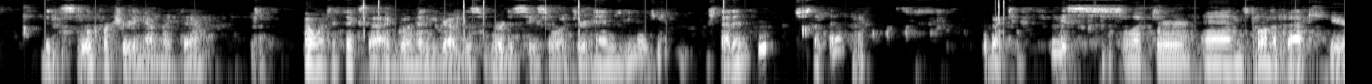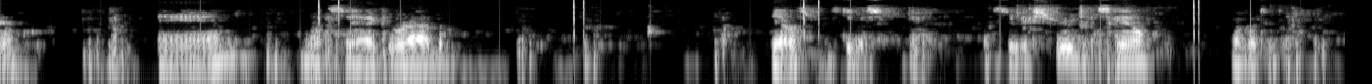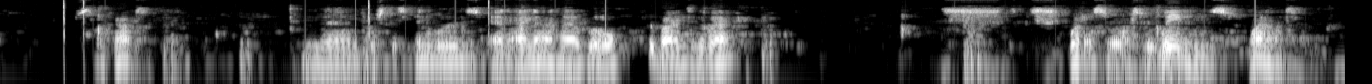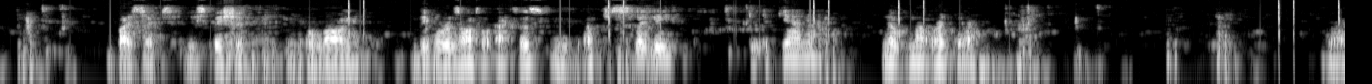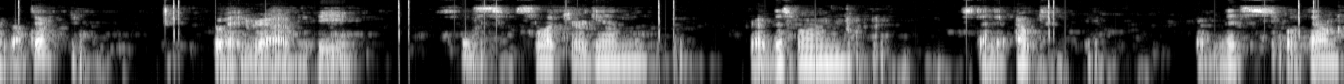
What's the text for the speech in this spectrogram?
it's still protruding out right there. If I want to fix that, I can go ahead and grab this vertex selector and, you know, just push that in, just like that. Go back to face selector and let's go on the back here. And let's say I grab yeah, let's, let's do this. Let's do extrude scale. I'll go to just like that. And then push this inwards, and I now have little turbines in the back. What else do I want to do? Wings! Why not? Bisect the spaceship along the horizontal axis. Move up just slightly. Do it again. Nope, not right there. Right about there go ahead and grab the face selector again. Grab this one, extend it out. Grab this, it down.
